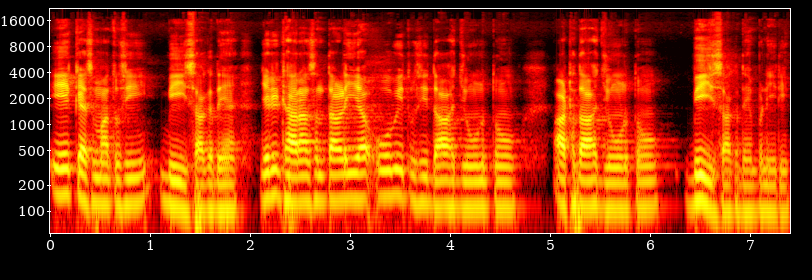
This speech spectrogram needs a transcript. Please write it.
ਇਹ ਕਿਸਮਾਂ ਤੁਸੀਂ ਬੀਜ ਸਕਦੇ ਆ ਜਿਹੜੀ 1847 ਆ ਉਹ ਵੀ ਤੁਸੀਂ 10 ਜੂਨ ਤੋਂ 8-10 ਜੂਨ ਤੋਂ ਬੀਜ ਸਕਦੇ ਆ ਪਨੀਰੀ।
